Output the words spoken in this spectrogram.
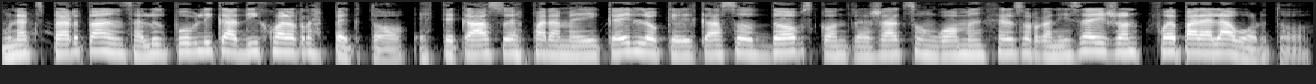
Una experta en salud pública dijo al respecto, este caso es para Medicaid lo que el caso Dobbs contra Jackson Women Health Organization fue para el aborto.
